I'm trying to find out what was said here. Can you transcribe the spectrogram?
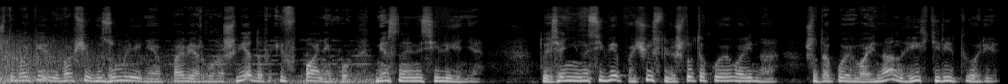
Что вообще в изумление повергло шведов и в панику местное население. То есть они на себе почувствовали, что такое война, что такое война на их территории.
